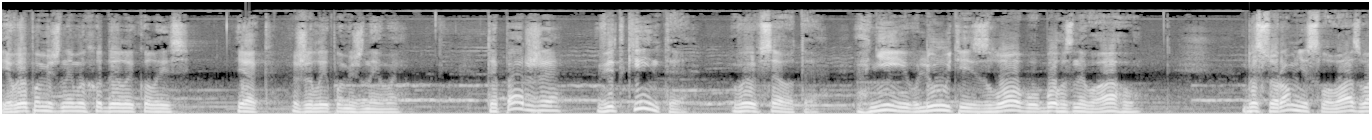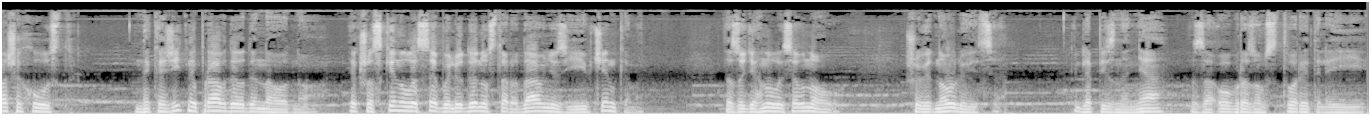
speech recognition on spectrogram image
І ви поміж ними ходили колись, як жили поміж ними. Тепер же відкиньте ви все оте гнів, лютість, злобу, богозневагу, безсоромні слова з ваших уст. Не кажіть неправди один на одного, якщо скинули з себе людину стародавню з її вчинками та зодягнулися в нову, що відновлюється для пізнання за образом Створителя її,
